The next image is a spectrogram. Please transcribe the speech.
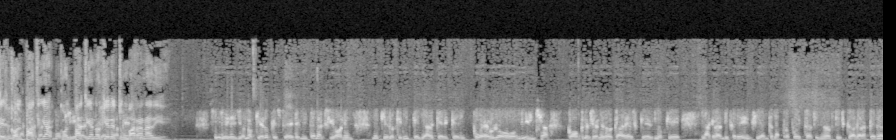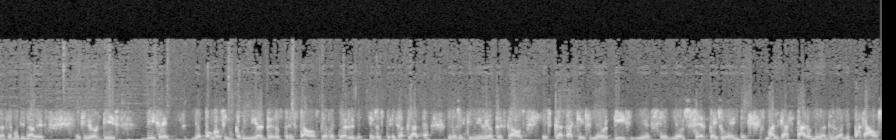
decir, Colpatria, Colpatria no quiere tumbar a nadie. Sí, le dice, yo no quiero que ustedes emitan acciones, no quiero que, que ya que, el pueblo o el hincha compre acciones otra vez, que es lo que la gran diferencia entre la propuesta del señor Ortiz, que valga la pena la hacemos de una vez. El señor Ortiz dice, yo pongo 5 mil millones de pesos prestados, pero recuerden, esa plata de los 5 mil millones prestados es plata que el señor Ortiz y el señor Serpa y su gente malgastaron durante los años pasados.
